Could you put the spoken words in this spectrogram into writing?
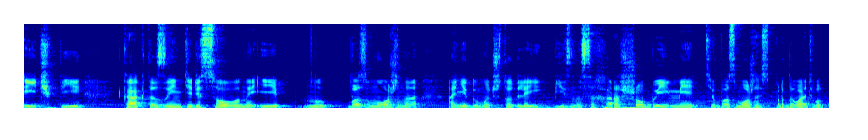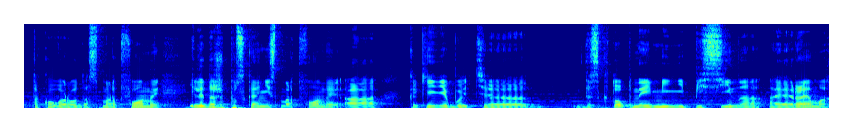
HP как-то заинтересованы и, ну, возможно, они думают, что для их бизнеса хорошо бы иметь возможность продавать вот такого рода смартфоны, или даже пускай не смартфоны, а какие-нибудь э, десктопные мини-PC на ARM,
